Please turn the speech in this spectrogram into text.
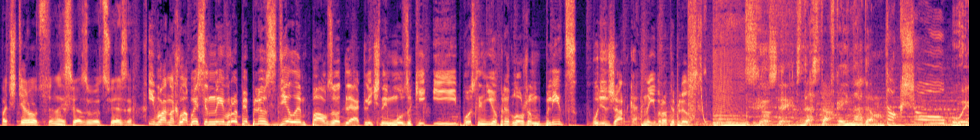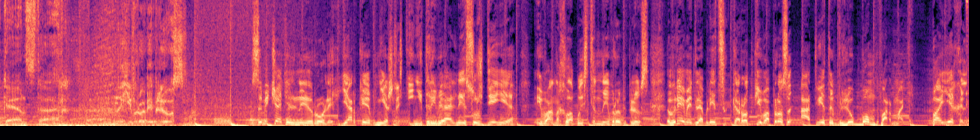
почти родственные связывают связи. Иван Охлобыстин на Европе Плюс. Сделаем паузу для отличной музыки и после нее предложим Блиц. Будет жарко на Европе Плюс. Звезды с доставкой на дом. Ток-шоу Weekend Star на Европе плюс. Замечательные роли, яркая внешность и нетривиальные суждения. Иван Охлобыстин на Европе Плюс. Время для Блиц. Короткие вопросы, а ответы в любом формате. Поехали.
